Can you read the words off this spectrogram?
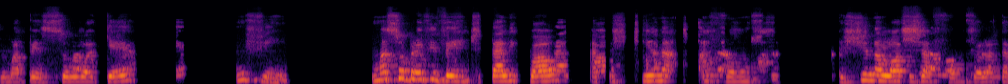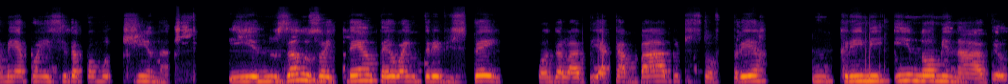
de uma pessoa que é, enfim, uma sobrevivente, tal e qual a Cristina Afonso. Cristina Lopes Afonso, ela também é conhecida como Tina. E nos anos 80 eu a entrevistei quando ela havia acabado de sofrer um crime inominável.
